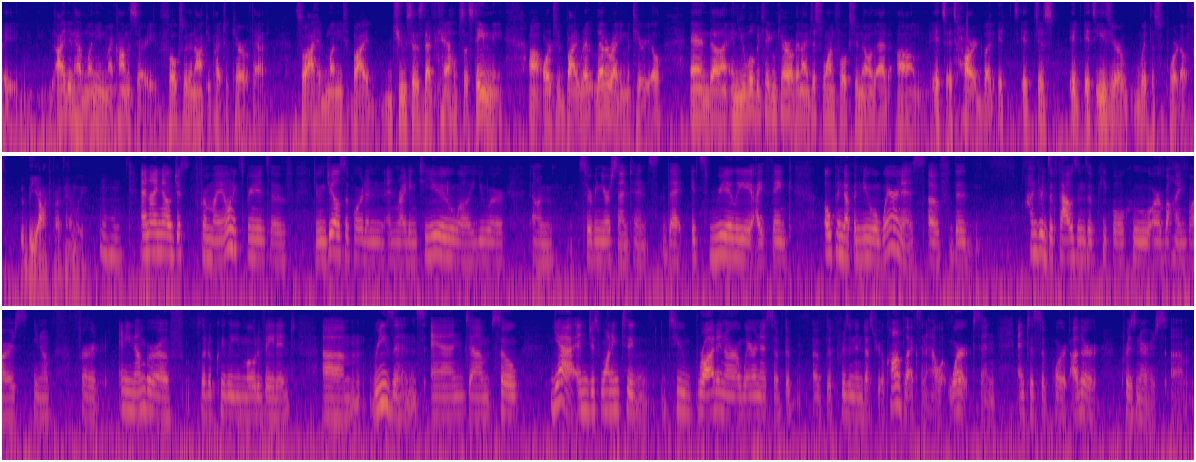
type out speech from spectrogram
I didn't have money in my commissary. Folks within Occupy took care of that. So I had money to buy juices that help sustain me, uh, or to buy letter writing material, and uh, and you will be taken care of. And I just want folks to know that um, it's it's hard, but it it just it, it's easier with the support of the Occupy family. Mm-hmm. And I know just from my own experience of doing jail support and, and writing to you while you were um, serving your sentence that it's really, I think, opened up a new awareness of the hundreds of thousands of people who are behind bars, you know, for any number of politically motivated um, reasons. And um, so yeah, and just wanting to to broaden our awareness of the of the prison industrial complex and how it works, and and to support other prisoners. Um,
